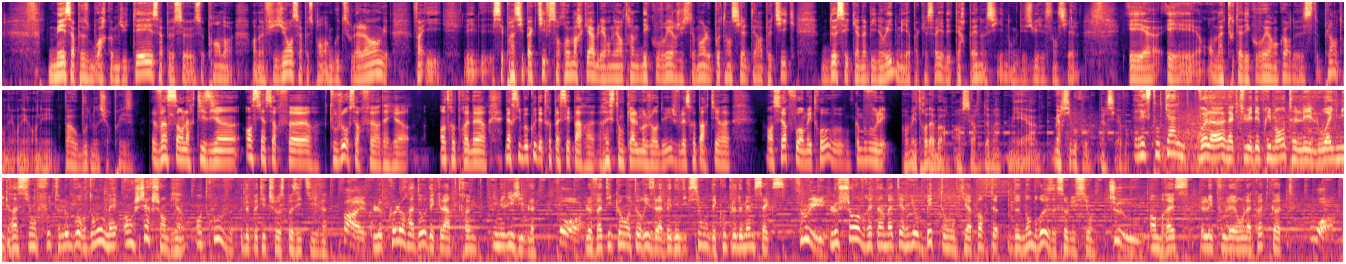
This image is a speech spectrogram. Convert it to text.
Mais ça peut se boire comme du thé, ça peut se, prendre en infusion, ça peut se prendre en goutte sous la langue. Enfin, ces principes actifs sont remarquables et on est en train de découvrir justement le potentiel thérapeutique de ces cannabinoïdes. Mais il n'y a pas que ça, il y a des terpènes aussi, donc des huiles essentielles. Et, euh, et, on a tout à découvrir encore de cette plante. On n'est on est, on pas au bout de nos surprises. Vincent Lartisien, ancien surfeur, toujours surfeur d'ailleurs, entrepreneur. Merci beaucoup d'être passé par euh, Restons calmes aujourd'hui. Je vous laisse repartir euh, en surf ou en métro, comme vous voulez. En métro d'abord, en surf demain. Mais euh, merci beaucoup, merci à vous. Restons calmes. Voilà, l'actu est déprimante, les lois immigration foutent le bourdon, mais en cherchant bien, on trouve de petites choses positives. Le Colorado déclare Trump inéligible. Le Vatican autorise la bénédiction des couples de même sexe. Le chanvre est un matériau béton qui apporte de nombreuses solutions. En Bresse, les poulets ont la côte-côte.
